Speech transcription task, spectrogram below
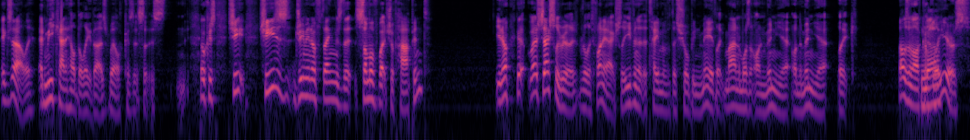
Exactly, and we can't help but like that as well because it's it's because she she's dreaming of things that some of which have happened. You know, which is actually really really funny. Actually, even at the time of the show being made, like man wasn't on moon yet on the moon yet. Like That was another couple No. of years.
